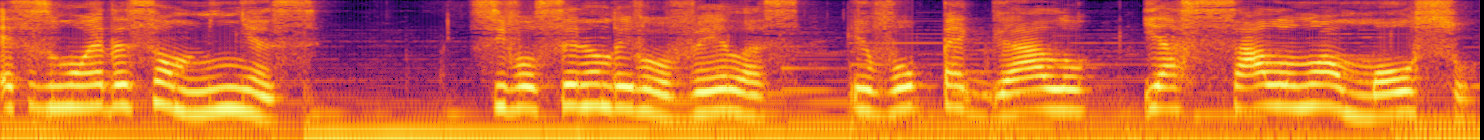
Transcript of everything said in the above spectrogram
Essas moedas são minhas. Se você não devolvê-las, eu vou pegá-lo e assá-lo no almoço,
